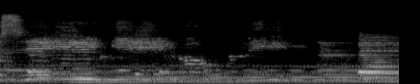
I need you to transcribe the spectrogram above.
Singing over me.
